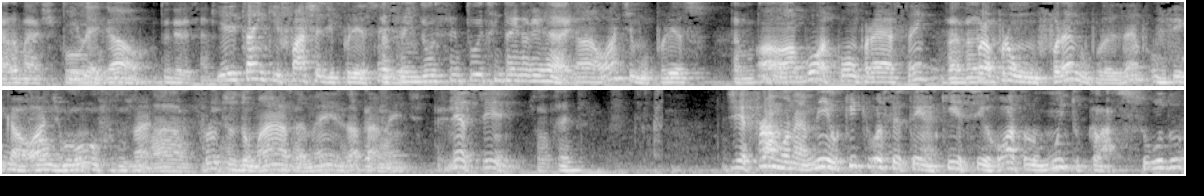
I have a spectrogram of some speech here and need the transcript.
aromático. Que legal. Muito interessante. E ele está em que faixa de preço? Está saindo 139 reais. Ah, ótimo preço. Tá muito oh, Uma boa compra essa, hein? Para um frango, por exemplo, um, fica um ótimo. Frango, frutos né? do mar. Frutos do mar também, exatamente. Merci. Gefra Monami, o que, que você tem aqui, esse rótulo muito classudo?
